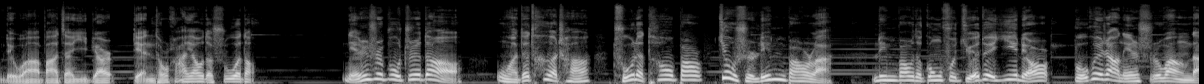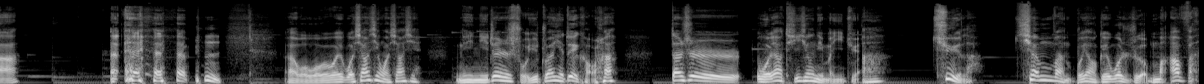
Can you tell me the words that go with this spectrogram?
刘阿八在一边点头哈腰的说道：“您是不知道，我的特长除了掏包就是拎包了，拎包的功夫绝对一流，不会让您失望的。”啊，我我我我相信，我相信你，你这是属于专业对口哈。但是我要提醒你们一句啊，去了。千万不要给我惹麻烦，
